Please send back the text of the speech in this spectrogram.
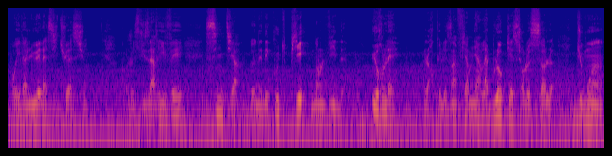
pour évaluer la situation. Quand je suis arrivé, Cynthia donnait des coups de pied dans le vide, hurlait, alors que les infirmières la bloquaient sur le sol, du moins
